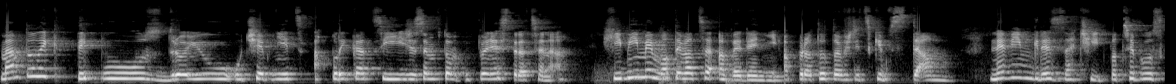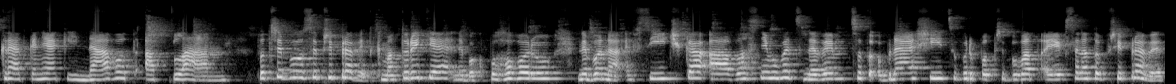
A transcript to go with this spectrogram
Mám tolik typů, zdrojů, učebnic, aplikací, že jsem v tom úplně ztracená. Chybí mi motivace a vedení a proto to vždycky vzdám. Nevím, kde začít, potřebuju zkrátka nějaký návod a plán. Potřebuju se připravit k maturitě nebo k pohovoru nebo na FCčka a vlastně vůbec nevím, co to obnáší, co budu potřebovat a jak se na to připravit.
